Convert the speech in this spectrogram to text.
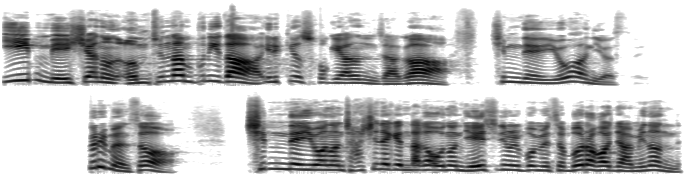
이 메시아는 엄청난 분이다. 이렇게 소개하는 자가 침례 요한이었어요. 그러면서 침례 요한은 자신에게 나가오는 예수님을 보면서 뭐라고 하냐면은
